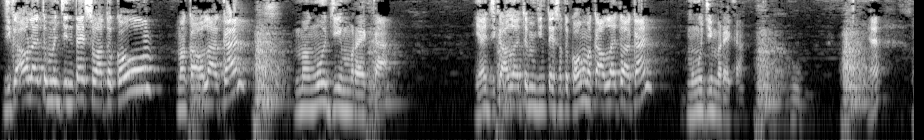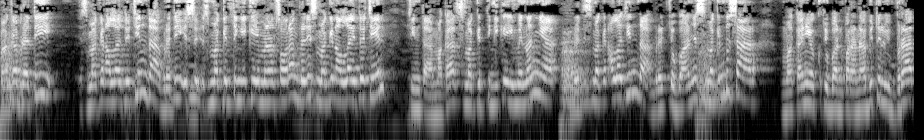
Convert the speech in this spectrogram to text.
Jika Allah itu mencintai suatu kaum, maka Allah akan menguji mereka. Ya, jika Allah itu mencintai suatu kaum, maka Allah itu akan menguji mereka. Ya. Maka berarti semakin Allah itu cinta, berarti se- semakin tinggi keimanan seorang, berarti semakin Allah itu cin- cinta. Maka semakin tinggi keimanannya, berarti semakin Allah cinta, berarti cobaannya semakin besar. Makanya cobaan para nabi itu lebih berat.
